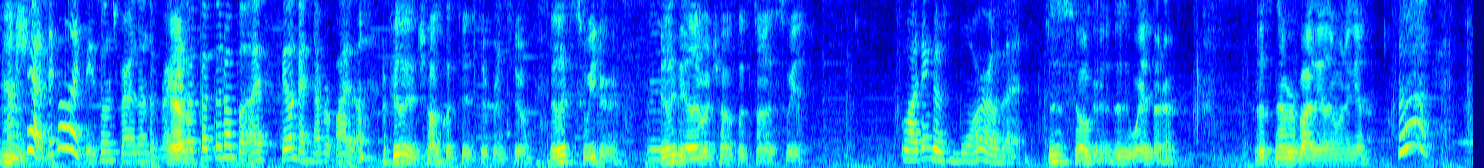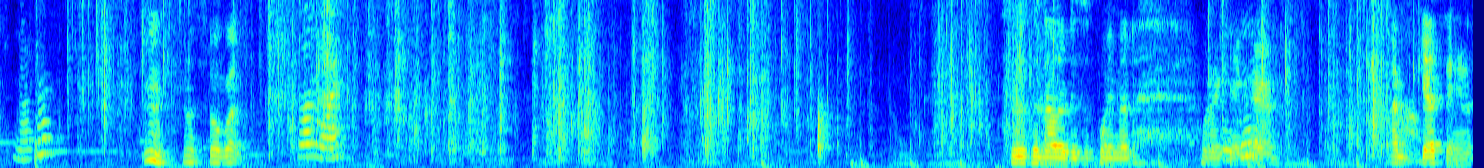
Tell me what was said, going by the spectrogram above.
Mm. Actually, I think I like these ones better than the regular pepero, but I feel like I never buy them. I feel like the chocolate tastes different too. They're like sweeter. I feel like the other one chocolate's not as sweet. Well, I think there's more of it. This is so good. This is way better. Let's never buy the other one again. Never? Mmm, that's so good. One more. So this is another disappointment when I Is came it? here. I'm Wow. guessing.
